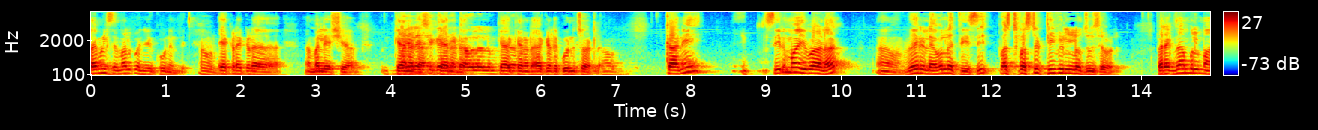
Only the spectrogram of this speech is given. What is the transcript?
తమిళ సినిమాలు కొంచెం ఎక్కువ ఉంది. ఎక్కడెక్కడ? మలేషియా కెనడా కెనడా కెనడా అక్కడ కొన్ని చోట్ల. కానీ సినిమా ఇవాళ వేరే లెవెల్లో తీసి ఫస్ట్ ఫస్ట్ టీవీలలో చూసేవాడు. ఫర్ ఎగ్జాంపుల్ మా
